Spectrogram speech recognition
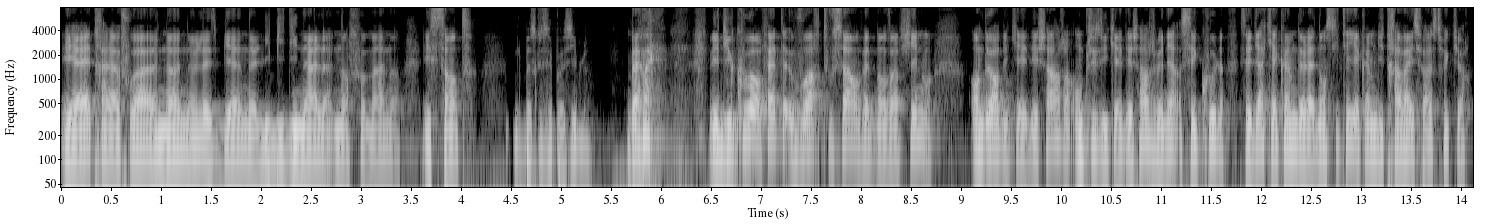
Et à être à la fois nonne, lesbienne, libidinale, nymphomane et sainte. Parce que c'est possible. Bah ouais. Mais du coup, en fait, voir tout ça en fait dans un film, en dehors du cahier des charges, en plus du cahier des charges, je veux dire, c'est cool. C'est-à-dire qu'il y a quand même de la densité, il y a quand même du travail sur la structure.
